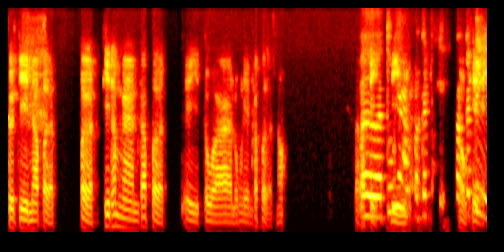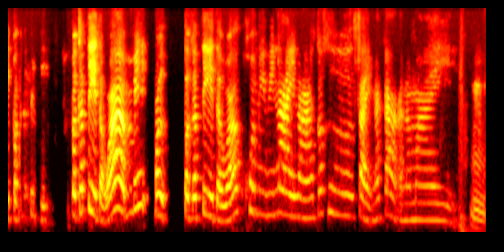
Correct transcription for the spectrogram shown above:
คือจีนนะเปิด เปิดที่ทำงานก็เปิด ไอตัวโรงเรียนก็เปิดเนาะเออทุกอย่างปกติปกติปกติ ปกติแต่ว่าไม่ปกติแต่ว่าควรมีวินัยนะ ก็คือใส่หน้ากากอนามัย อืม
